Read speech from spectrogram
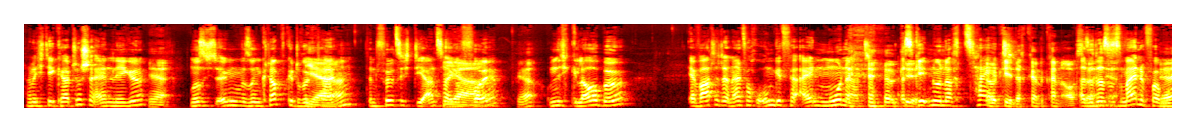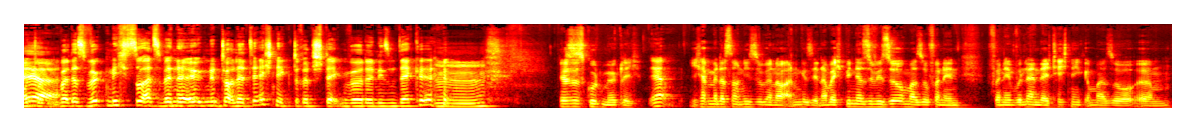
Wenn ich die Kartusche einlege, ja. muss ich irgendwie so einen Knopf gedrückt Ja. halten, dann füllt sich die Anzeige voll. Ja. Und ich glaube, er wartet dann einfach ungefähr einen Monat. Es geht nur nach Zeit. Okay, das kann, kann auch sein. also das ja. ist meine Vermutung, Ja, ja. weil das wirkt nicht so, als wenn da irgendeine tolle Technik drin stecken würde in diesem Deckel. Mhm. Das ist gut möglich. Ja, Ich habe mir das noch nie so genau angesehen, aber ich bin ja sowieso immer so von den, von den Wundern der Technik immer so. Ähm,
